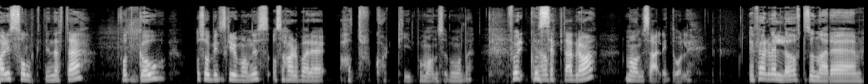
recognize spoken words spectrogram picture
har de solgt inn dette, fått go, og så begynt å skrive manus, og så har det bare hatt for kort tid på manuset, på en måte. For konseptet er bra, manuset er litt dårlig. Jeg føler veldig ofte sånn derre eh,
